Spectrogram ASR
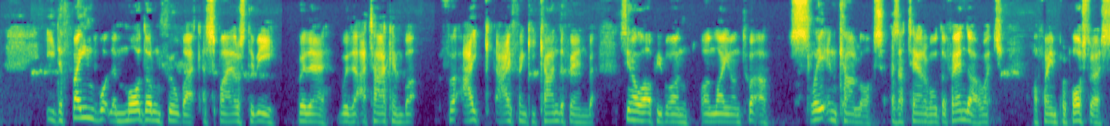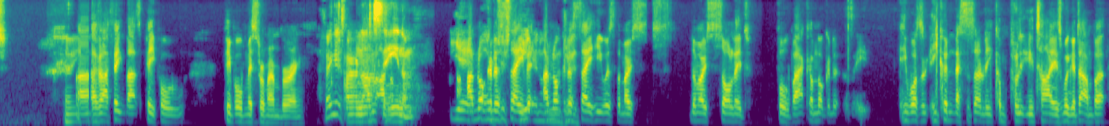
he defined what the modern fullback aspires to be with the with the attacking. But for I I think he can defend. But seen a lot of people on online on Twitter slating Carlos as a terrible defender, which I find preposterous. I, Uh, I think that's people people misremembering. I think it's Or not I'm- saying him. yeah. I'm not going to say hating that. I'm not going to say he was the most the most solid fullback. I'm not going to. He, he wasn't. He couldn't necessarily completely tie his winger down, but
